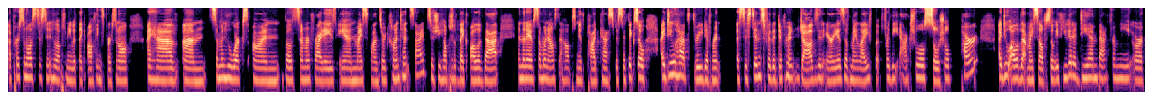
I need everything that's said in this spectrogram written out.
a personal assistant who helps me with like all things personal. I have um, someone who works on both Summer Fridays and my sponsored content side. So she helps mm-hmm. with like all of that. And then I have someone else that helps me with podcast specific. So I do have three different assistants for the different jobs and areas of my life. But for the actual social part, I do all of that myself. So if you get a DM back from me or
